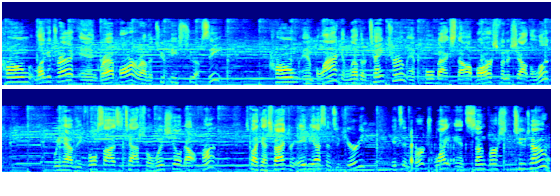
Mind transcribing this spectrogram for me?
chrome luggage rack and grab bar around the two-piece two-up seat. Chrome and black and leather tank trim and pullback style bars finish out the look. We have the full-size detachable windshield out front. This has factory ABS and security. It's in birch white and sunburst two-tone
